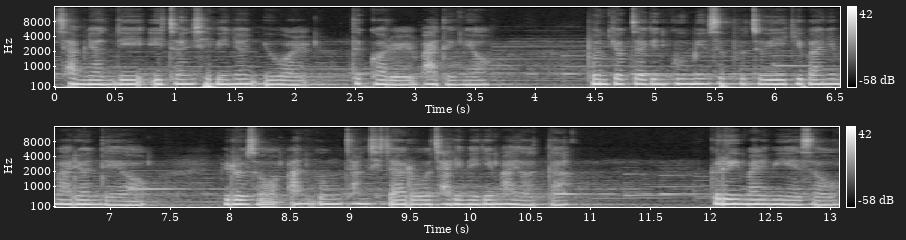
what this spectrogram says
3년 뒤 2012년 6월 특허를 받으며 본격적인 국민 스포츠의 기반이 마련되어 비로소 한궁 창시자로 자리매김하였다. 그의 말미에서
